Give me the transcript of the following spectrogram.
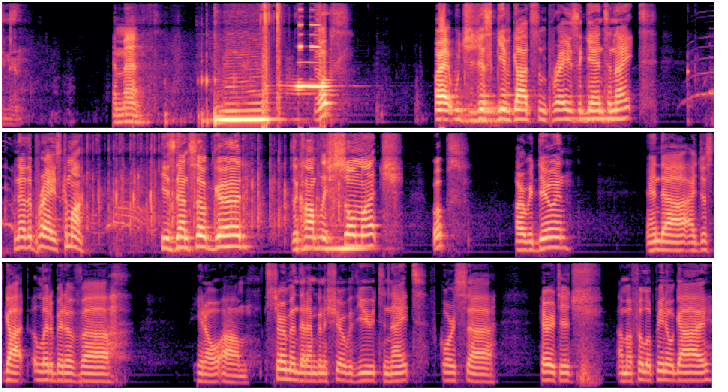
Amen. Amen. Whoops. All right, would you just give God some praise again tonight? Another praise. Come on. He's done so good. He's accomplished so much. Whoops. How are we doing? And uh, I just got a little bit of, uh, you know, um, sermon that I'm going to share with you tonight. Of course, uh, heritage. I'm a Filipino guy,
